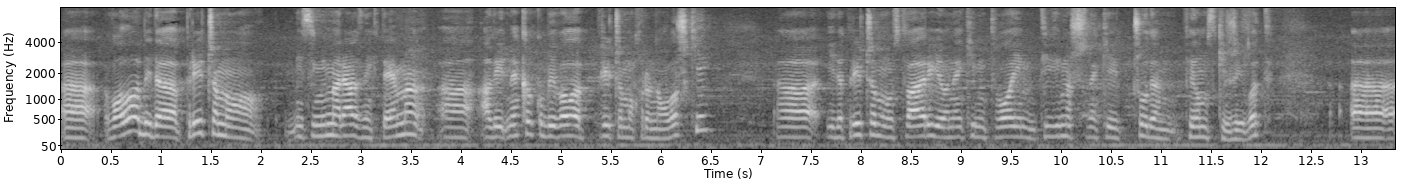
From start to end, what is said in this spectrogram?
A, volala bi da pričamo, mislim ima raznih tema, a, ali nekako bi volala da pričamo hronološki a, i da pričamo u stvari o nekim tvojim, ti imaš neki čudan filmski život. A,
